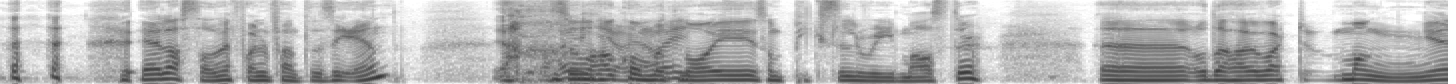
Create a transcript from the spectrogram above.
Jeg lasta ned Final Fantasy 1, Ja. som har kommet nå i sånn pixel remaster. Eh, og det har jo vært mange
